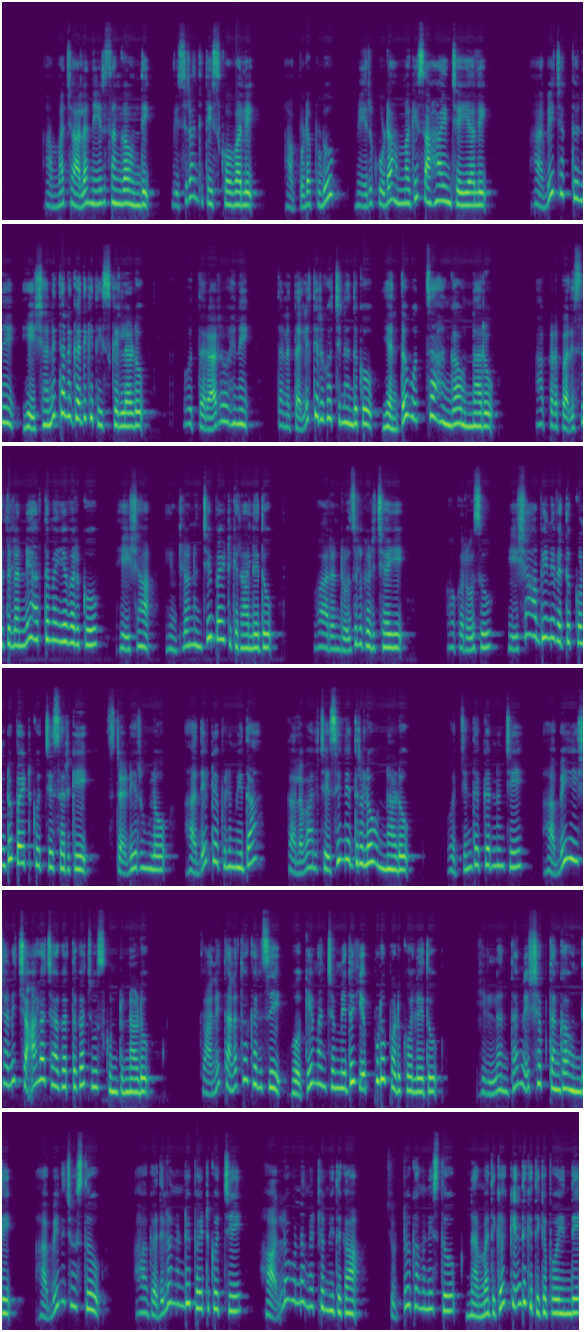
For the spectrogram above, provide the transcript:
అమ్మ చాలా నీరసంగా ఉంది. విశ్రాంతి తీసుకోవాలి. అప్పుడప్పుడు మీరు కూడా అమ్మకి సహాయం చేయాలి అభి చెప్తూనే ఈశాన్ని తన గదికి తీసుకెళ్ళాడు. ఉత్తరా రోహిణి తన తల్లి తిరిగొచ్చినందుకు ఎంతో ఉత్సాహంగా ఉన్నారు. అక్కడ పరిస్థితులన్నీ అర్థమయ్యే వరకు ఈషా ఇంట్లో నుంచి బయటికి రాలేదు. వారం రోజులు గడిచాయి. ఒకరోజు ఈషా అభిని వెతుక్కుంటూ బయటకు వచ్చేసరికి స్టడీ రూమ్లో అదే టేబుల్ మీద తలవాలు చేసి నిద్రలో ఉన్నాడు. వచ్చిన దగ్గర నుంచి అభి ఈషాని చాలా జాగ్రత్తగా చూసుకుంటున్నాడు. కానీ తనతో కలిసి ఒకే మంచం మీద ఎప్పుడూ పడుకోలేదు. ఇల్లంతా నిశ్శబ్దంగా ఉంది. అభిని చూస్తూ ఆ గదిలో నుండి బయటకొచ్చి హాల్లో ఉన్న మెట్ల మీదుగా చుట్టూ గమనిస్తూ నెమ్మదిగా కిందికి దిగిపోయింది.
